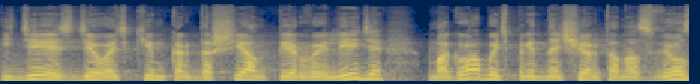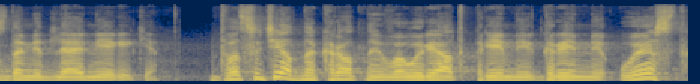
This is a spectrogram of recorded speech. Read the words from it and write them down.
идея сделать Ким Кардашьян первой леди могла быть предначертана звездами для Америки – 21-кратный лауреат премии Грэмми Уэст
